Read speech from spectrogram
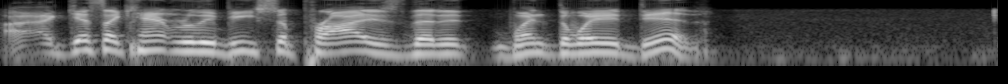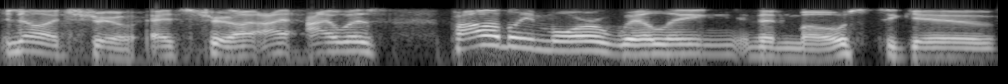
I guess I can't really be surprised that it went the way it did. No, it's true. It's true. I, I was probably more willing than most to give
